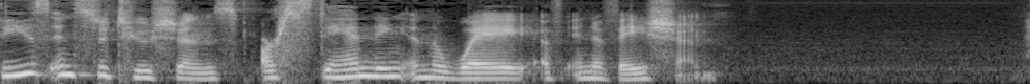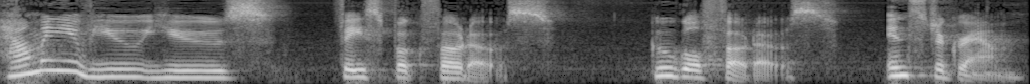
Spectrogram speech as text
These institutions are standing in the way of innovation. How many of you use Facebook photos, Google Photos, Instagram?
